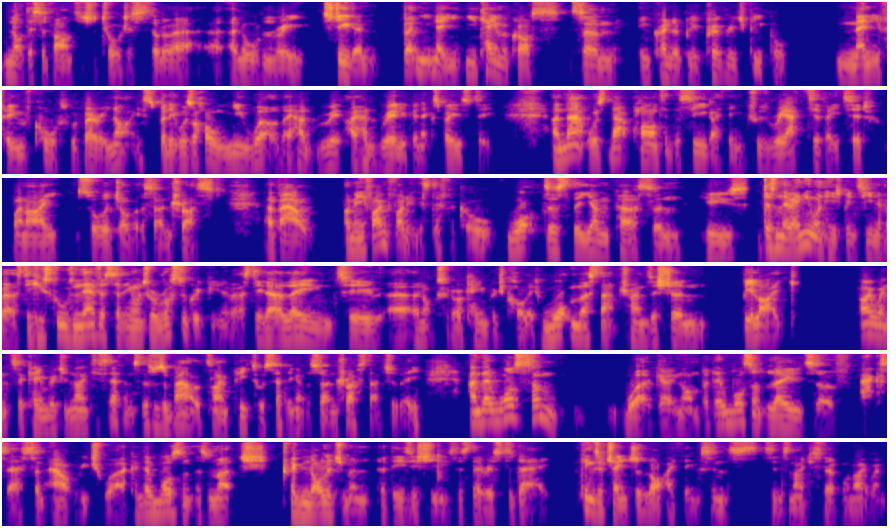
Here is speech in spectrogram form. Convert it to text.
not disadvantaged at all, just sort of a, a, an ordinary student. But you know, you, you, came across some incredibly privileged people, many of whom, of course, were very nice. But it was a whole new world they hadn't re- I hadn't really been exposed to, and that was that planted the seed, I think, which was reactivated when I saw the job at the Sutton Trust about, I mean, if I'm finding this difficult, what does the young person who's doesn't know anyone who's been to university, whose school's never sent anyone to a Russell Group university, let alone to uh, an Oxford or a Cambridge college, what must that transition be like? I went to Cambridge in 97. So this was about the time Peter was setting up the Sutton Trust, actually. And there was some work going on, but there wasn't loads of access and outreach work, and there wasn't as much acknowledgement of these issues as there is today. Things have changed a lot, I think, since since '97 when I went.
